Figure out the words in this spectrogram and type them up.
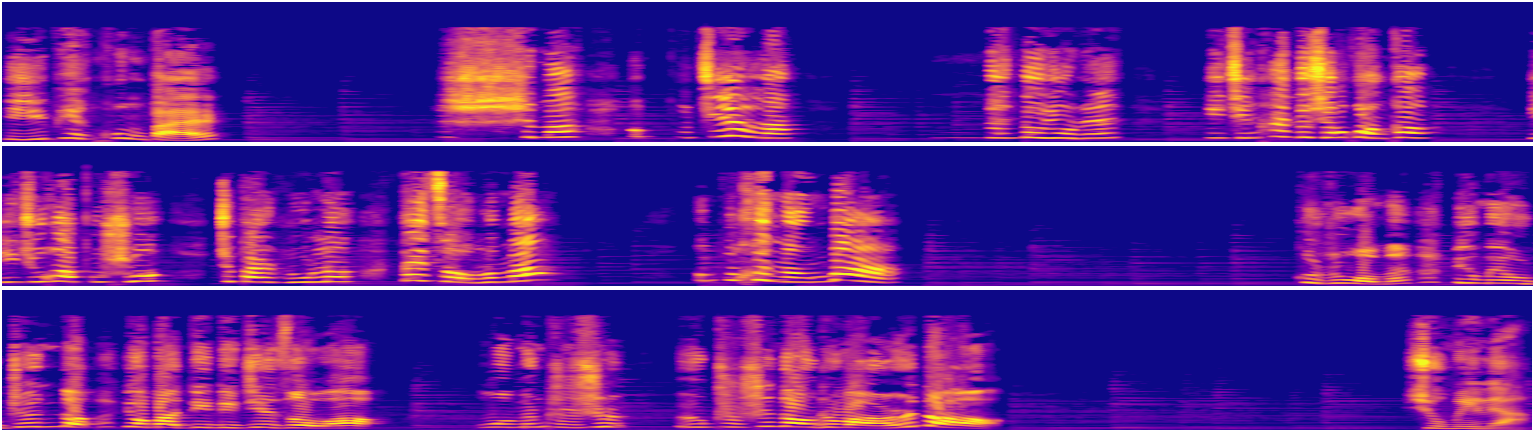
一片空白。什么？不见了？难道有人已经看到小广告，一句话不说就把如乐带走了吗？不可能吧！可是我们并没有真的要把弟弟接走啊，我们只是……只是闹着玩的。兄妹俩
